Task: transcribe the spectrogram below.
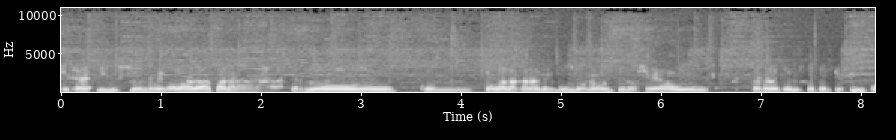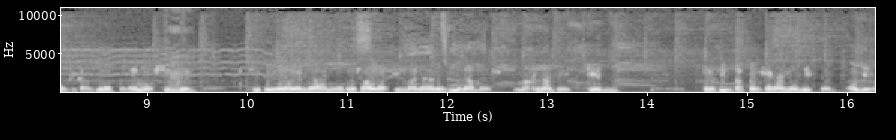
esa ilusión renovada para hacerlo con todas las ganas del mundo, ¿no? Y que no sea un sacar otro disco porque sí, porque canciones tenemos. Si, es que, si te digo la verdad, nosotros ahora, si mañana decidiéramos, imagínate, que 300 personas nos dicen, oye,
